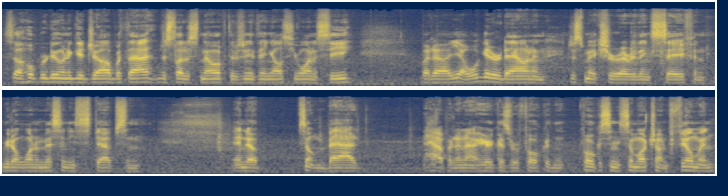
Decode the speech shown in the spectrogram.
So I hope we're doing a good job with that. Just let us know if there's anything else you want to see. But uh, yeah, we'll get her down and just make sure everything's safe and we don't want to miss any steps and end up something bad happening out here because we're focusing focusing so much on filming.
